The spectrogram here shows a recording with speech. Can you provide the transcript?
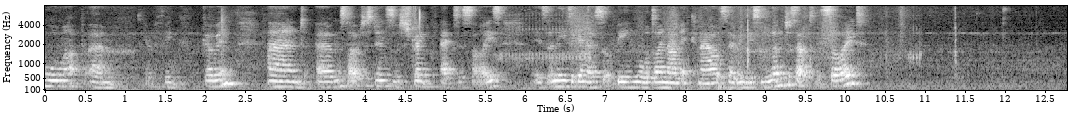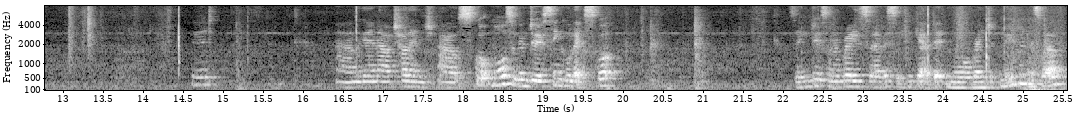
warm up um, get everything going. And um, start with just doing some strength exercise. Is, and these are going to sort of be more dynamic now. So we're going to do some lunges out to the side. Good. And we're going to now challenge our squat more. So we're going to do a single leg squat. So you can do this on a raised surface so you can get a bit more range of movement as well.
